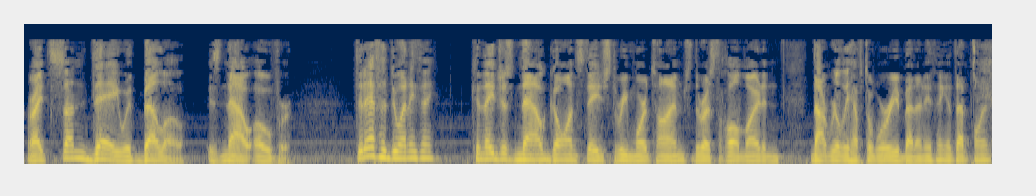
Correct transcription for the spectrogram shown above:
right? Sunday with Bello is now over. Do they have to do anything? Can they just now go on stage three more times the rest of the whole night and not really have to worry about anything at that point?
